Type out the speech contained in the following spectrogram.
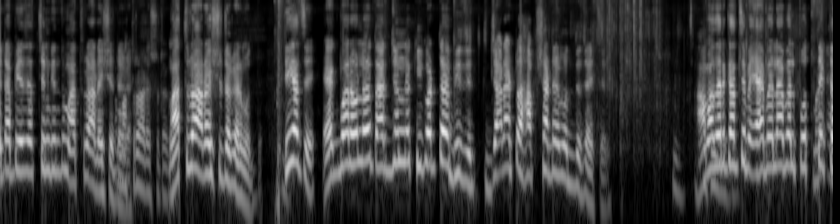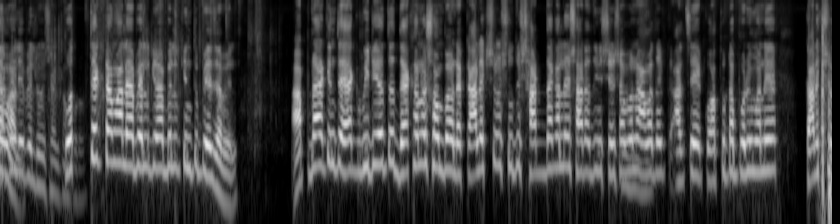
এটা পেয়ে যাচ্ছেন কিন্তু মাত্র আড়াইশো টাকা। মাত্র আড়াইশো টাকা। মাত্র আড়াইশো টাকার মধ্যে। ঠিক আছে? একবার হলেও তার জন্য কি করতে হবে? ভিজিট যারা একটু হাফ শার্টের মধ্যে চাইছেন। আমাদের কাছে অ্যাভেলেবেল প্রত্যেকটা মাল। প্রত্যেকটা মাল অ্যাভেলেবেল কিন্তু পেয়ে যাবেন। আপনার কিন্তু এক ভিডিওতে দেখানো সম্ভব না। কালেকশন শুধু শার্ট দেখালে সারাদিন শেষ হবে না। আমাদের আছে কতটা পরিমাণে কালেকশন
